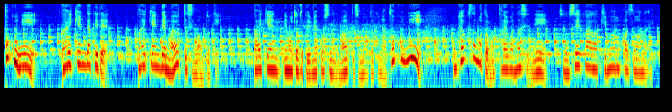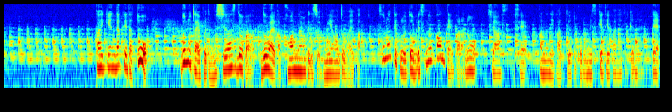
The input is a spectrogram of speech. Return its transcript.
特に外見だけで外見で迷ってしまう時外見に基づく夢越しで迷ってしまう時には特にお客様との対話なしにその正解が決まるはずはない外見だけだとどのタイプでも幸せ度が度合いが変わらないわけですよ。似合う度合いが。そうなってくると別の観点からの幸せが何かっていうところを見つけていかなきゃいけないので。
